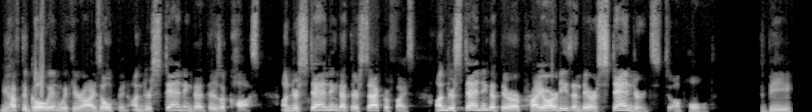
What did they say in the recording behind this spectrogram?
You have to go in with your eyes open, understanding that there's a cost, understanding that there's sacrifice, understanding that there are priorities and there are standards to uphold to be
